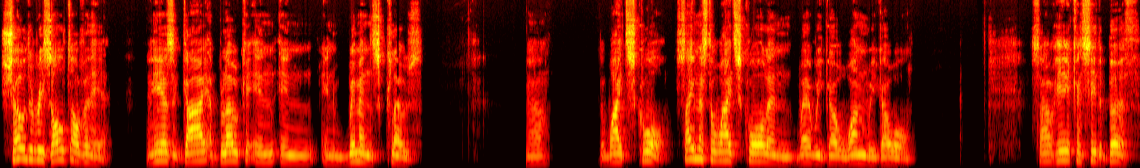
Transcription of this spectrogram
show the result over here. And here's a guy, a bloke in in in women's clothes. You know, the white squall. Same as the white squall and where we go one, we go all. So here you can see the birth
